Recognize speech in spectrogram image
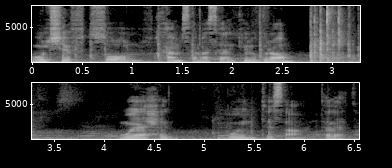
قول shift solve خمسة مثلا كيلو جرام واحد بوينت تسعة تلاتة.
